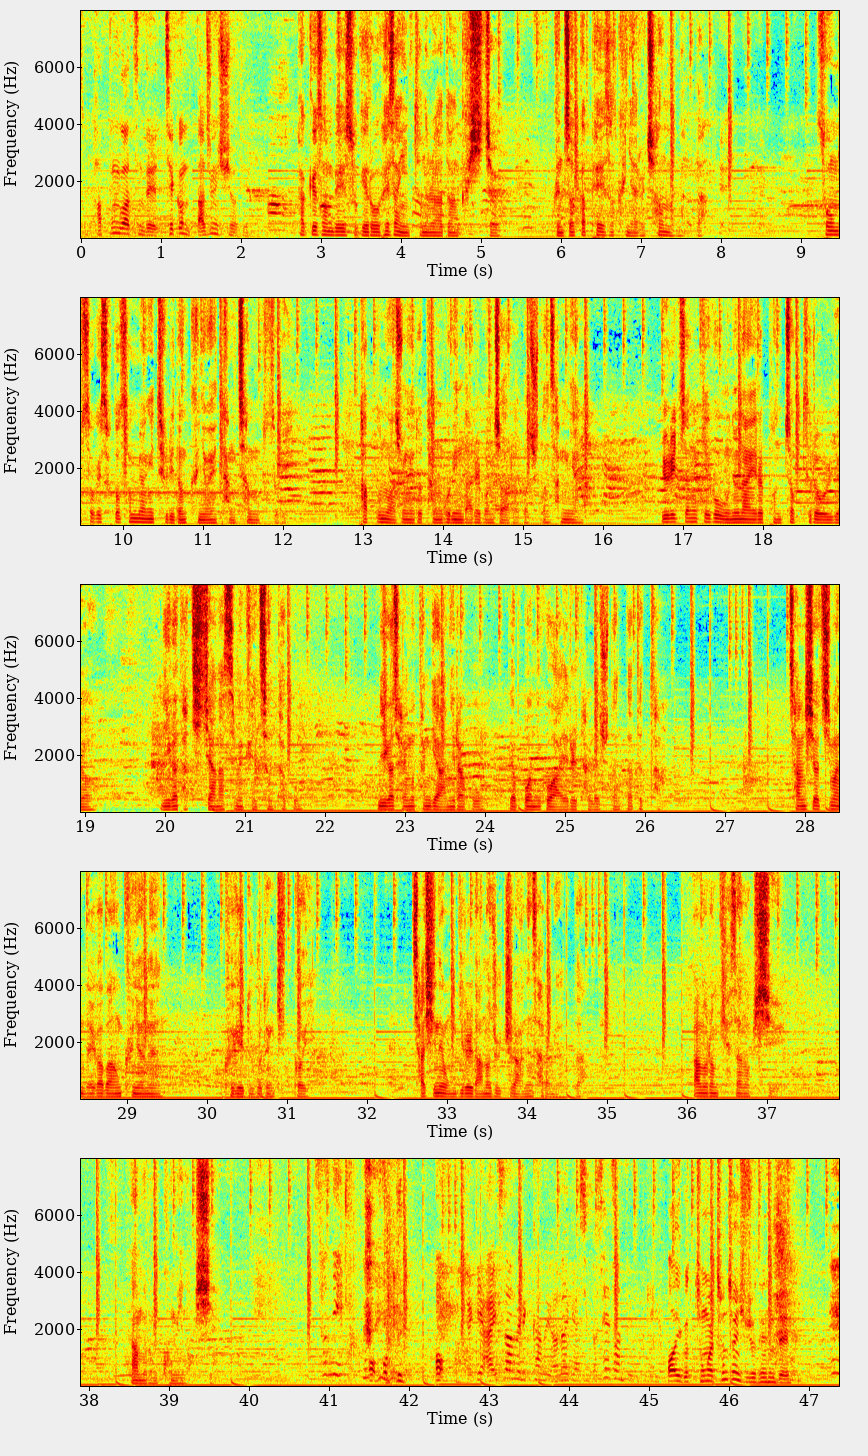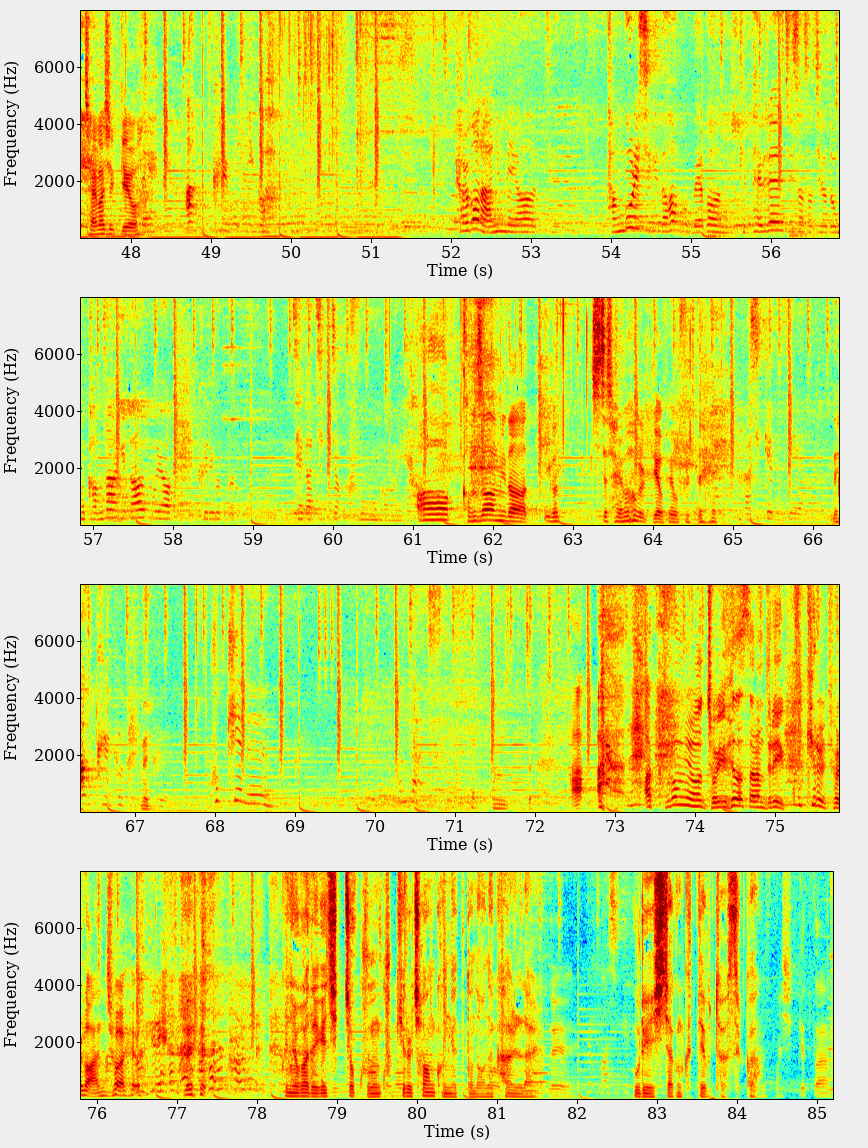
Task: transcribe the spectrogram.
좀 바쁜 것 같은데 제 건 나중에 주셔도 돼요. 아, 학교 선배의 소개로 회사 인턴을 하던 그 시절 근처 카페에서 그녀를 처음 만났다. 소음 속에서도 선명히 들리던 그녀의 당찬 목소리. 바쁜 와중에도 단골인 나를 먼저 알아봐주던 상냥. 유리잔을 깨고 우는 아이를 번쩍 들어올려 네가 다치지 않았으면 괜찮다고 네가 잘못한 게 아니라고 몇 번이고 아이를 달래주던 따뜻함. 잠시였지만 내가 봐온 그녀는 그게 누구든 기꺼이 자신의 온기를 나눠줄 줄 아는 사람이었다. 아무런 계산 없이, 아무런 고민 없이. 어, 어, 네. 어, 여기 아이스 아메리카노 연하게 하신 거 세 잔 드릴게요. 아 이거 정말 천천히 주셔도 되는데 잘 마실게요. 네. 아, 그리고 이거. 별건 아닌데요. 제 단골이시기도 하고 매번 이렇게 배려해 주셔서 제가 너무 감사하기도 하고요. 그리고 또 제가 직접 구운 거예요. 아 감사합니다. 이거 진짜 잘 먹을게요 배고플 때. 맛있게 드세요. 네. 아, 그리고 네. 그 쿠키는 그. 음, 진짜. 아, 아, 아 그럼요. 저희 회사 사람들이 쿠키를 별로 안 좋아해요. 그래요? 네. 그녀가 내게 직접 구운 쿠키를 처음 건넸던 어느 가을날, 네. 우리의 시작은 그때부터였을까? 맛있겠다.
